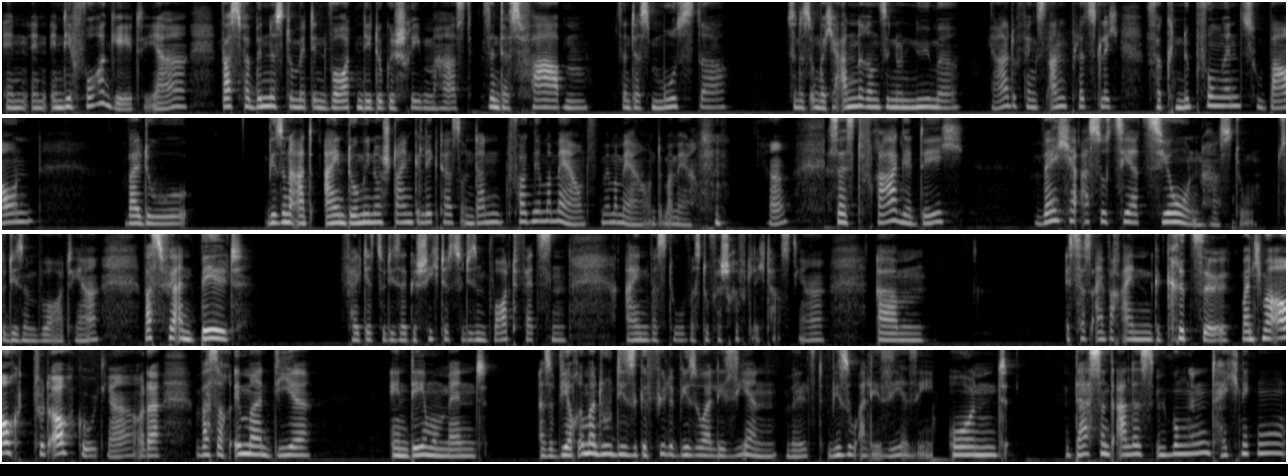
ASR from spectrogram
in, in, in dir vorgeht, ja? Was verbindest du mit den Worten, die du geschrieben hast? Sind das Farben? Sind das Muster? Sind das irgendwelche anderen Synonyme? Ja, du fängst an, plötzlich Verknüpfungen zu bauen, weil du wie so eine Art ein Dominostein gelegt hast und dann folgen immer mehr und immer mehr und immer mehr. ja? Das heißt, frage dich, welche Assoziation hast du zu diesem Wort, ja? Was für ein Bild fällt dir zu dieser Geschichte, zu diesem Wortfetzen ein, was du, was du verschriftlicht hast, ja? Ähm, ist das einfach ein Gekritzel? Manchmal auch, tut auch gut, ja? Oder was auch immer dir in dem Moment, also wie auch immer du diese Gefühle visualisieren willst, visualisiere sie. Und das sind alles Übungen, Techniken,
